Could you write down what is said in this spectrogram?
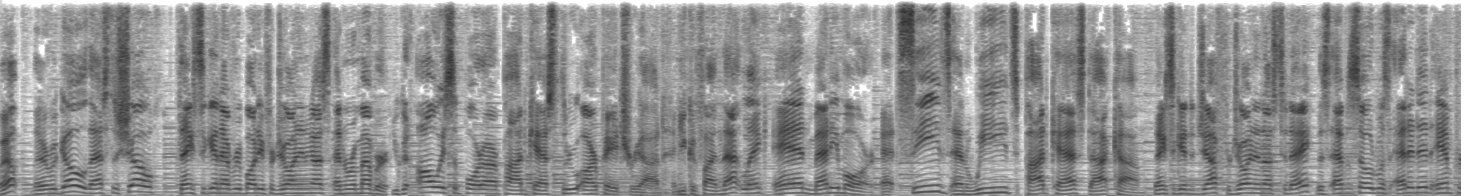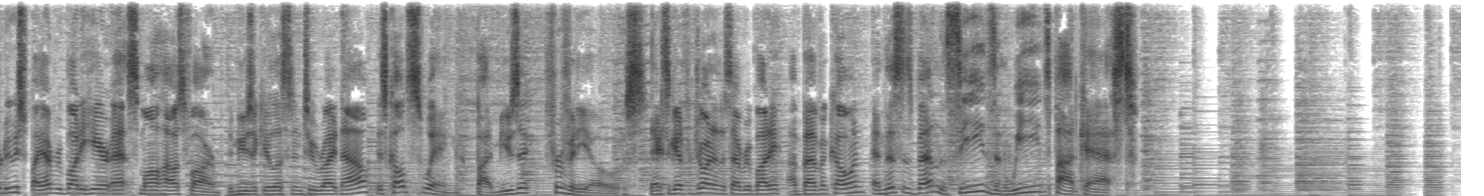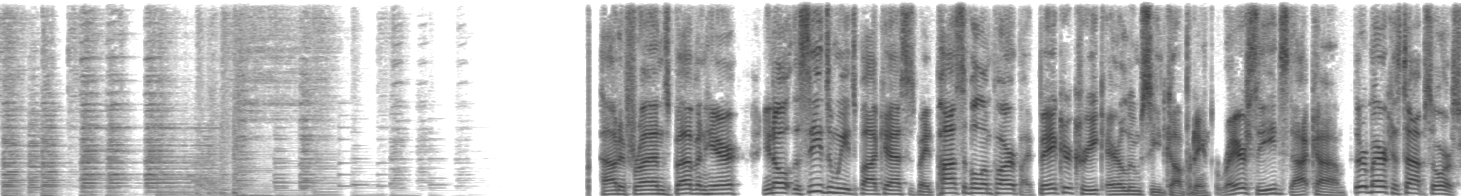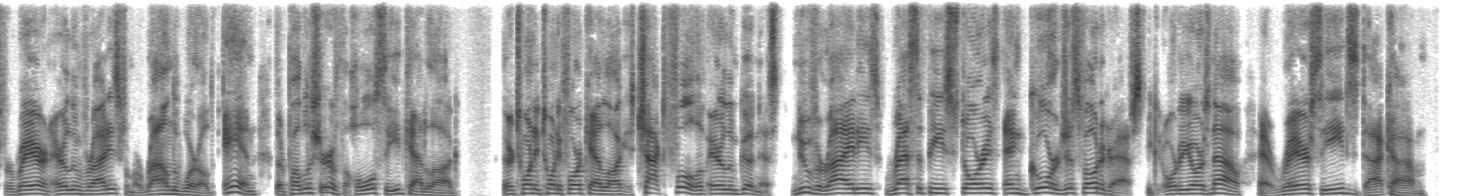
Well, there we go. That's the show. Thanks again, everybody, for joining us. And remember, you can always support our podcast through our Patreon. And you can find that link and many more at seedsandweedspodcast.com. Thanks again to Jeff for joining us today. This episode was edited and produced by everybody here at Small House Farm. The music you're listening to right now is called Swing by Music for Videos. Thanks again for joining us, everybody. I'm Bevin Cohen, and this has been the Seeds and Weeds Podcast. Howdy, friends. Bevin here. You know, the Seeds and Weeds podcast is made possible in part by Baker Creek Heirloom Seed Company, rareseeds.com. They're America's top source for rare and heirloom varieties from around the world, and they're publisher of the whole seed catalog. Their 2024 catalog is chocked full of heirloom goodness, new varieties, recipes, stories, and gorgeous photographs. You can order yours now at rareseeds.com.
